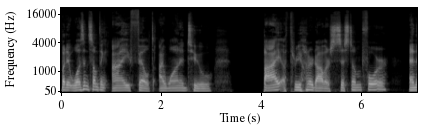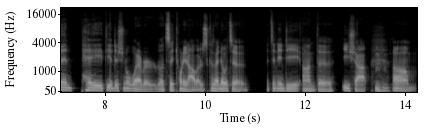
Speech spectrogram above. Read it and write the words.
but it wasn't something I felt I wanted to buy a three hundred dollar system for, and then pay the additional whatever, let's say twenty dollars, because I know it's a it's an indie on the eShop. Um,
